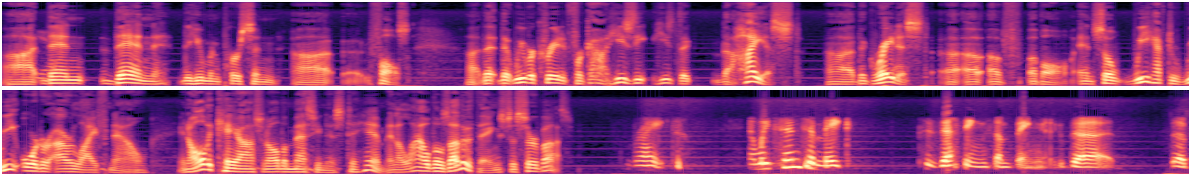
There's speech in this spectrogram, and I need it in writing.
uh, then then the human person uh, falls. Uh, that that we were created for God. He's the he's the the highest, uh, the greatest uh, of of all, and so we have to reorder our life now and all the chaos and all the messiness to Him, and allow those other things to serve us. Right. And we tend to make possessing something the the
